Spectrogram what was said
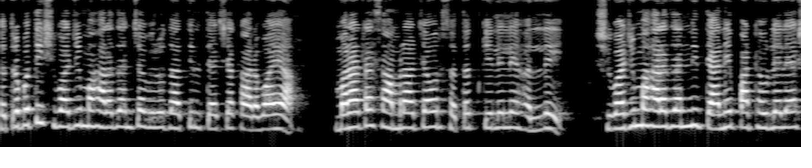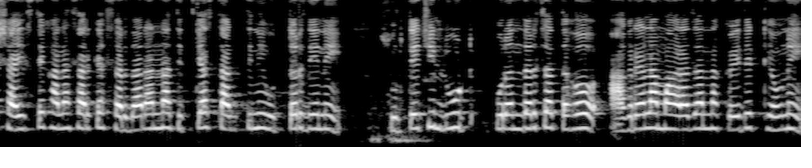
छत्रपती शिवाजी महाराजांच्या विरोधातील त्याच्या कारवाया मराठा साम्राज्यावर सतत केलेले हल्ले शिवाजी महाराजांनी त्याने पाठवलेल्या शाहिस्तेखानासारख्या सरदारांना तितक्याच ताकदीने उत्तर देणे सुरतेची लूट पुरंदरचा तह आग्र्याला महाराजांना कैदेत ठेवणे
